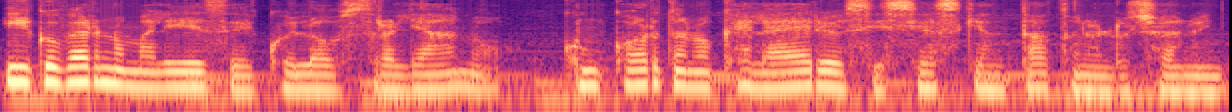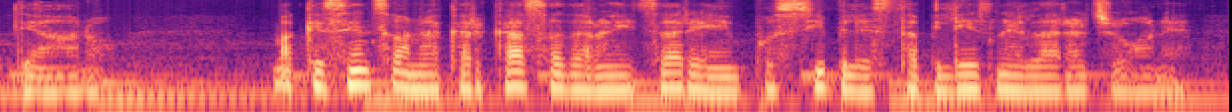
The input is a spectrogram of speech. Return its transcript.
Il governo malese e quello australiano concordano che l'aereo si sia schiantato nell'Oceano Indiano ma che senza una carcassa da analizzare è impossibile stabilirne la ragione.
